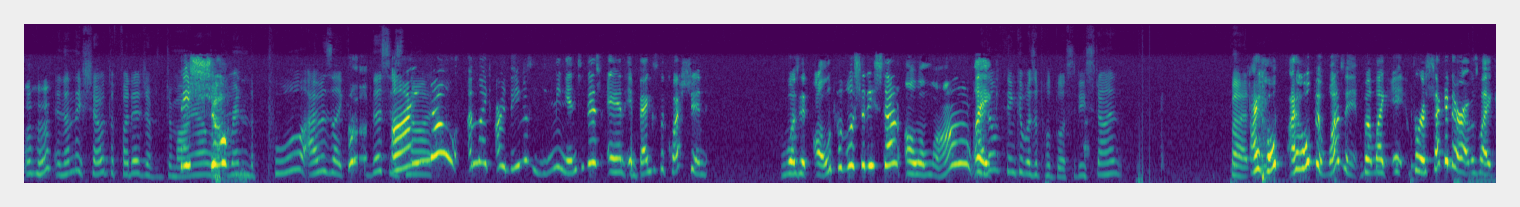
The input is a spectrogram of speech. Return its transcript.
hmm And then they showed the footage of Demario like, in the pool. I was like, this is I not. know. I'm like, are they just leaning into this? And it begs the question: Was it all a publicity stunt all along? I don't think it was a publicity stunt. But I hope I hope it wasn't. But like it, for a second there, I was like,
